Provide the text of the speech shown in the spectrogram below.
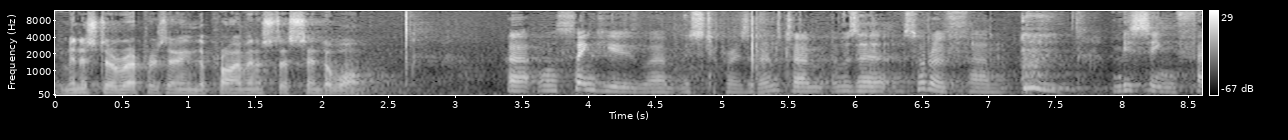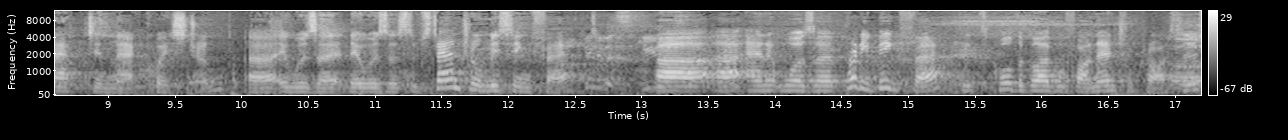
Minister representing the Prime Minister, Senator Wong. Uh, well, thank you, uh, Mr President. Um, it was a sort of um, missing fact in that question. Uh, it was a, there was a substantial missing fact, uh, uh, and it was a pretty big fact. It's called the global financial crisis.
